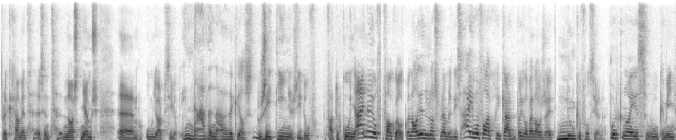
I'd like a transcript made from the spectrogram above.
para que realmente a gente, nós tenhamos um, o melhor possível. E nada, nada daqueles, dos jeitinhos e do fator cunha. Ai, não, eu falo com ele. Quando alguém dos nossos programas diz, ah, eu vou falar com o Ricardo, depois ele vai dar o jeito, nunca funciona. Porque não é esse o caminho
